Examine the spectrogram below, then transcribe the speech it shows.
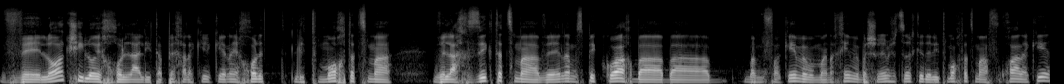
ולא רק שהיא לא יכולה להתהפך על הקיר, כי אין לה יכולת לתמוך את עצמה ולהחזיק את עצמה, ואין לה מספיק כוח ב... ב... במפרקים ובמנחים ובשרירים שצריך כדי לתמוך את עצמה הפוכה על הקיר,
